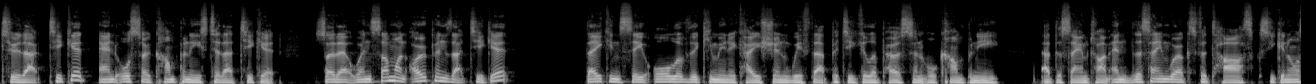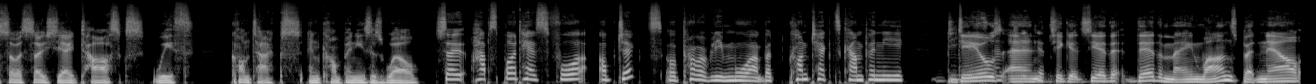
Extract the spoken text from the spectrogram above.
to that ticket and also companies to that ticket so that when someone opens that ticket, they can see all of the communication with that particular person or company at the same time. And the same works for tasks. You can also associate tasks with contacts and companies as well. So HubSpot has four objects, or probably more, but contacts, company, deals, deals and, and tickets. tickets. Yeah, they're the main ones. But now,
